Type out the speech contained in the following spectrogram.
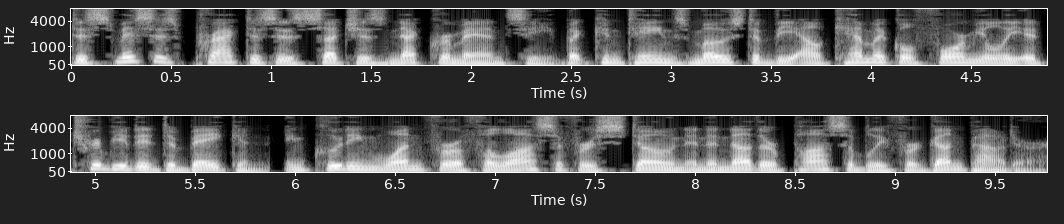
dismisses practices such as necromancy but contains most of the alchemical formulae attributed to Bacon, including one for a philosopher's stone and another possibly for gunpowder.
